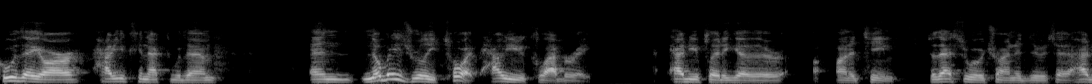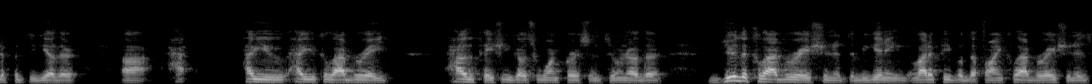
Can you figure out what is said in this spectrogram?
who they are, how do you connect with them, and nobody's really taught how do you collaborate, how do you play together on a team. So that's what we're trying to do: is how to put together uh, how, how you how you collaborate, how the patient goes from one person to another. Do the collaboration at the beginning. A lot of people define collaboration as,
